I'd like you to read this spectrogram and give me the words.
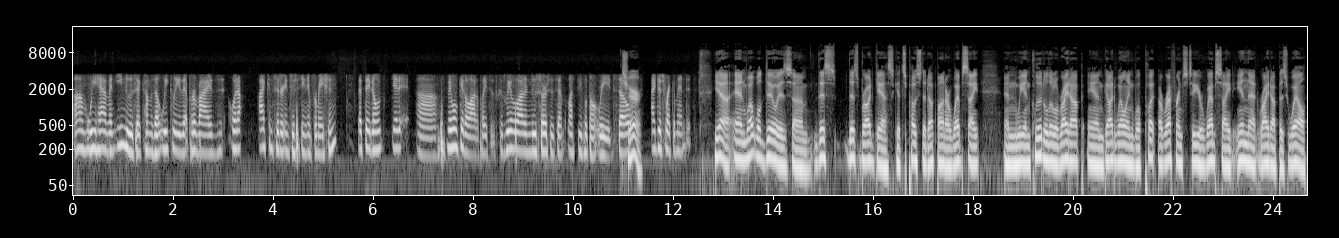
um, we have an e-news that comes out weekly that provides what I consider interesting information that they don't get. Uh, they won't get a lot of places because we have a lot of news sources that lots of people don't read. So Sure. I just recommend it. Yeah, and what we'll do is um, this this broadcast gets posted up on our website, and we include a little write up. And God willing, we'll put a reference to your website in that write up as well.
